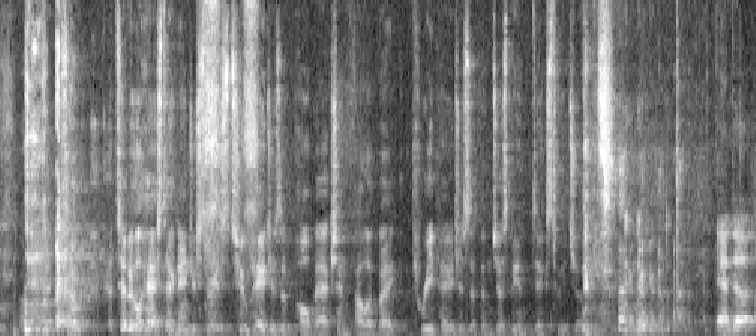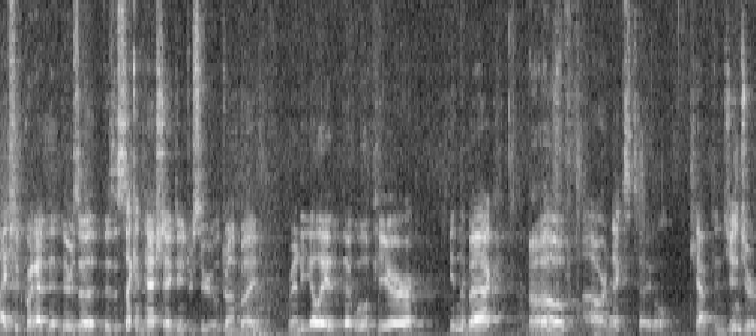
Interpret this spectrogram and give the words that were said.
So a typical hashtag danger story is two pages of pulp action followed by three pages of them just being dicks to each other. And uh, I should point out that there's a, there's a second hashtag danger serial drawn by Randy Elliott that will appear in the back of our next title, Captain Ginger,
